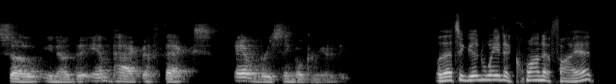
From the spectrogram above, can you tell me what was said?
So, you know, the impact affects every single community. Well, that's a good way to quantify it.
